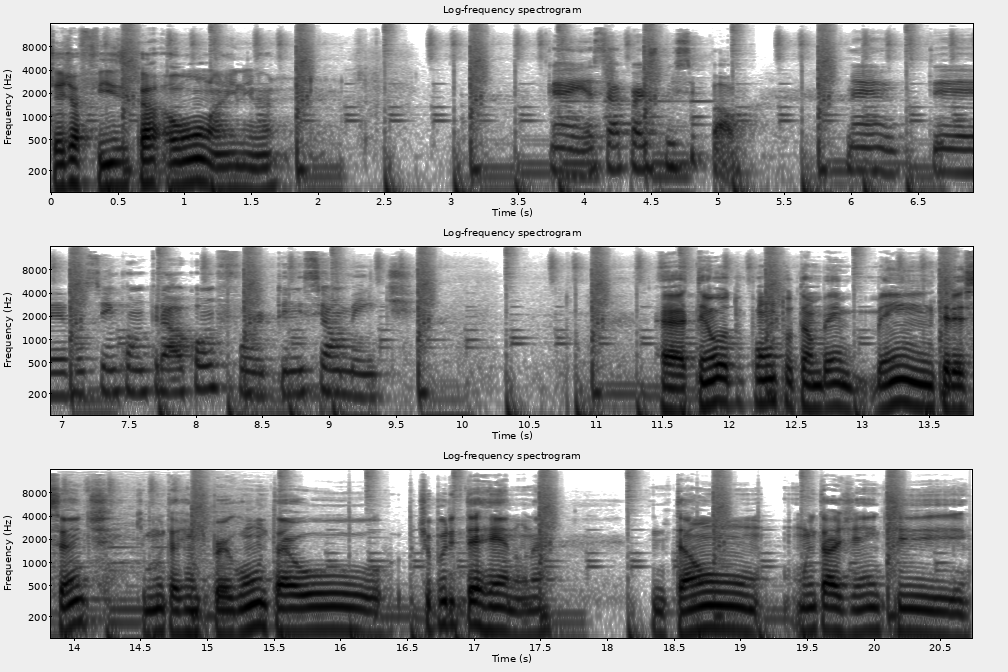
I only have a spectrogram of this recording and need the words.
seja física ou online, né? É, essa é a parte principal né? É você encontrar o conforto inicialmente. É, tem outro ponto também bem interessante que muita gente pergunta é o tipo de terreno, né? Então muita gente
